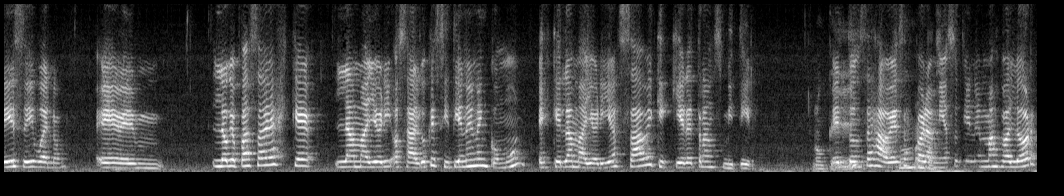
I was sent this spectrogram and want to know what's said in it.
Sí, sí, bueno. Em, lo que pasa es que la mayoría, o sea, algo que sí tienen en común es que la mayoría sabe que quiere transmitir. Entonces a veces para mí eso tiene más valor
